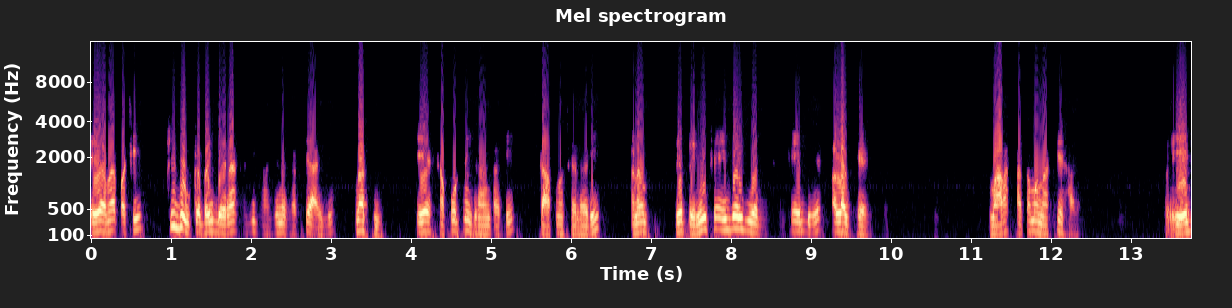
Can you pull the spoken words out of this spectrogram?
એ અમે પછી કીધું કે ભાઈ બેલેન્સ હજી ગાંધીનગરથી આવેલું નથી. એ સપોર્ટની ગ્રાન્ટ હતી સ્ટાફનો સેલરી અને જે પેલું છે એ જઈ છે એ બે અલગ છે. મારા ખાતામાં નથી હાલ. તો એ જ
